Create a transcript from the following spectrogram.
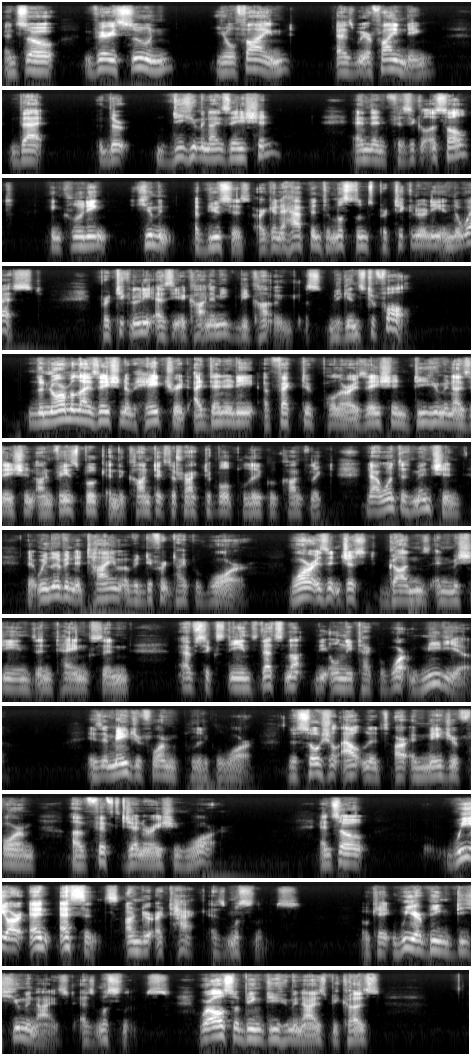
And so, very soon, you'll find, as we are finding, that the dehumanization and then physical assault, including human abuses, are going to happen to Muslims, particularly in the West particularly as the economy begins to fall. The normalization of hatred, identity, affective polarization, dehumanization on Facebook and the context of tractable political conflict. Now, I want to mention that we live in a time of a different type of war. War isn't just guns and machines and tanks and F-16s. That's not the only type of war. Media is a major form of political war. The social outlets are a major form of fifth generation war. And so we are in essence under attack as Muslims. Okay, we are being dehumanized as Muslims. We're also being dehumanized because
